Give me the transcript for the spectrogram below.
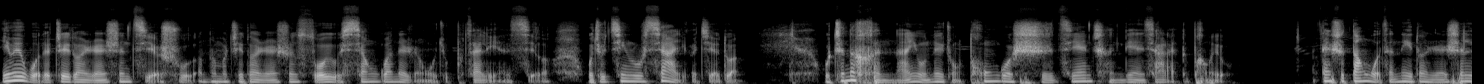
因为我的这段人生结束了，那么这段人生所有相关的人我就不再联系了，我就进入下一个阶段。我真的很难有那种通过时间沉淀下来的朋友。但是当我在那段人生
